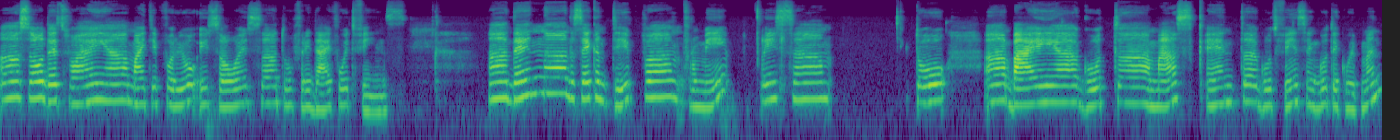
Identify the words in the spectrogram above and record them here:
uh, so that's why uh, my tip for you is always uh, to free dive with fins. Uh, then uh, the second tip um, from me is um, to uh, buy a good mask and good fins and good equipment.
